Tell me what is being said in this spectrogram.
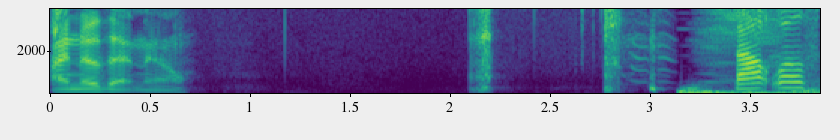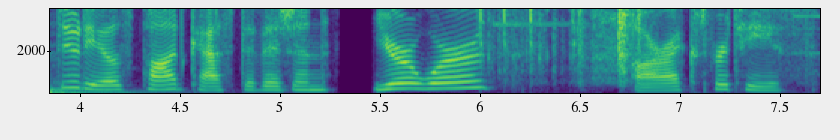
I know that now. Boutwell Studios Podcast Division. Your words, our expertise.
